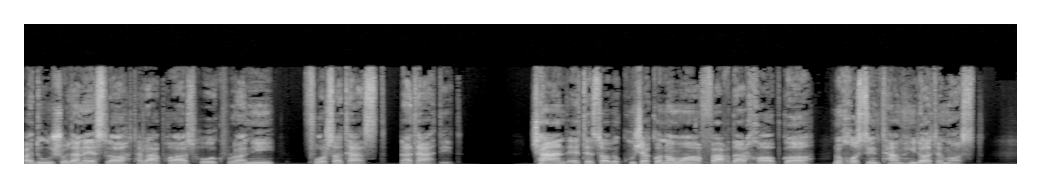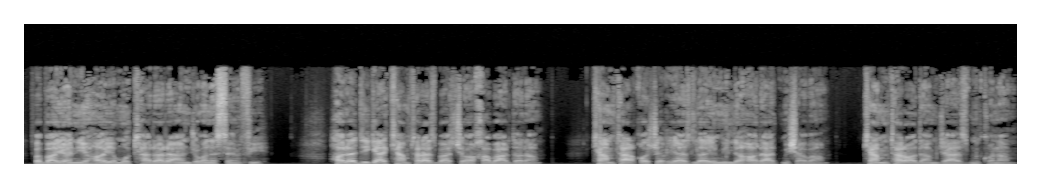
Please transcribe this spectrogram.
و دور شدن اصلاح طلب ها از حکمرانی فرصت است نه تهدید. چند اعتصاب کوچک و ناموفق در خوابگاه نخستین تمهیدات ماست و بیانیه های مکرر انجمن سنفی. حالا دیگر کمتر از بچه ها خبر دارم. کمتر قاشقی از لای میله ها رد می شوم. کمتر آدم جذب می کنم.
